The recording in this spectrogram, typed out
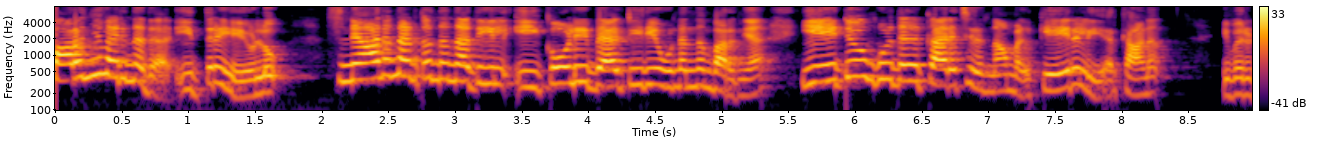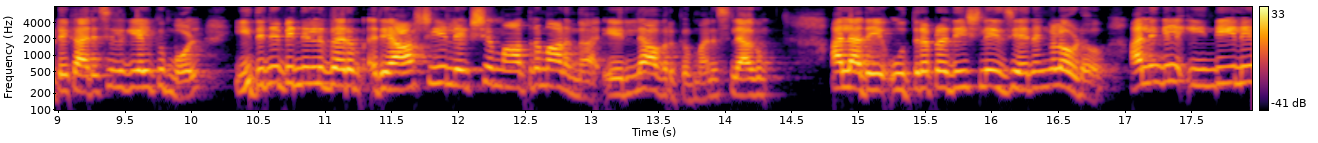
പറഞ്ഞു വരുന്നത് ഇത്രയേ ഉള്ളൂ സ്നാനം നടത്തുന്ന നദിയിൽ ഈക്കോളി ബാക്ടീരിയ ഉണ്ടെന്നും പറഞ്ഞ് ഏറ്റവും കൂടുതൽ കരച്ചിൽ നമ്മൾ കേരളീയർക്കാണ്. ഇവരുടെ കരച്ചിൽ കേൾക്കുമ്പോൾ ഇതിന് പിന്നിൽ വെറും രാഷ്ട്രീയ ലക്ഷ്യം മാത്രമാണെന്ന് എല്ലാവർക്കും മനസ്സിലാകും. അല്ലാതെ ഉത്തർപ്രദേശിലെ ജനങ്ങളോടോ അല്ലെങ്കിൽ ഇന്ത്യയിലെ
